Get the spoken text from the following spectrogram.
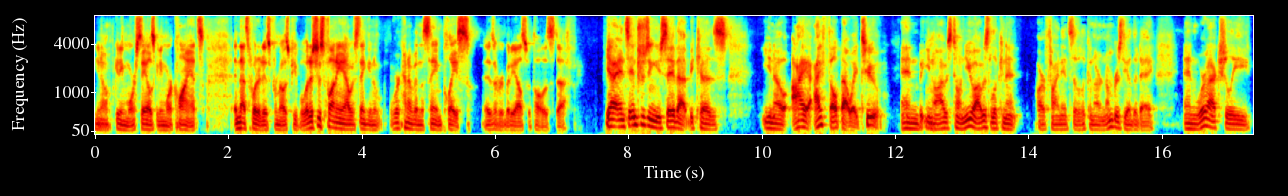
you know getting more sales, getting more clients, and that's what it is for most people. But it's just funny. I was thinking we're kind of in the same place as everybody else with all this stuff. Yeah, it's interesting you say that because you know I I felt that way too. And but you mm. know I was telling you I was looking at our finances, looking at our numbers the other day, and we're actually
